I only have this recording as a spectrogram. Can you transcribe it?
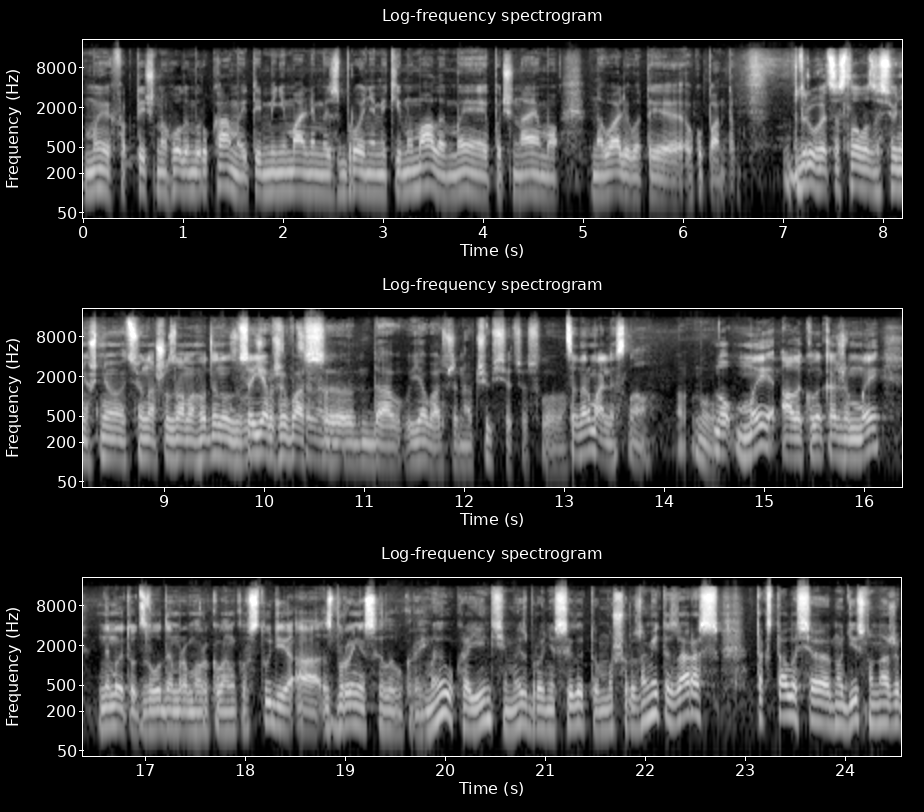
ми фактично голими руками і тим мінімальними зброєнням, які ми мали, ми починаємо навалювати окупантам. Вдруге, це слово за сьогоднішню цю нашу з вами годину. Це я вже вас Це, да, я вас вже навчився це слово. це нормальне слово. Ну, Ну, ми, але коли кажемо ми, не ми тут з Володимиром Горковенко в студії, а Збройні Сили України. Ми українці, ми збройні сили. Тому що розумієте, зараз так сталося. Ну дійсно, наже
